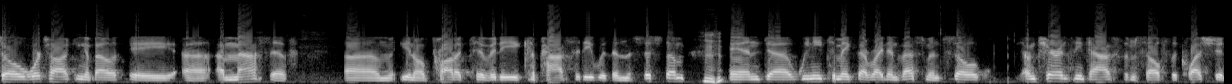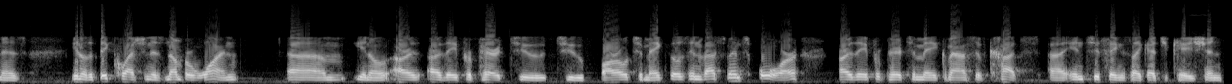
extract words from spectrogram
so we're talking about a, uh, a massive um, you know, productivity, capacity within the system, mm-hmm. and uh, we need to make that right investment. So Ontarians need to ask themselves the question: is, you know, the big question is number one, um, you know, are are they prepared to to borrow to make those investments, or are they prepared to make massive cuts uh, into things like education?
